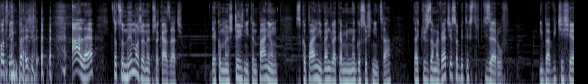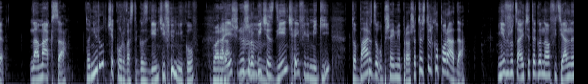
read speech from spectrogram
po tej imprezie. Ale to, co my możemy przekazać jako mężczyźni tym paniom z kopalni węgla kamiennego Sośnica, to jak już zamawiacie sobie tych stripteaserów i bawicie się na maksa, to nie róbcie kurwa z tego zdjęć i filmików, a jeśli już robicie zdjęcia i filmiki, to bardzo uprzejmie proszę, to jest tylko porada. Nie wrzucajcie tego na oficjalny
